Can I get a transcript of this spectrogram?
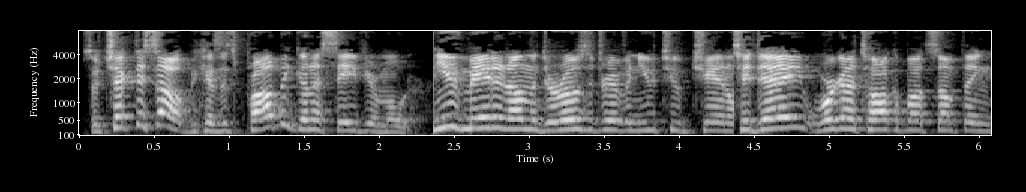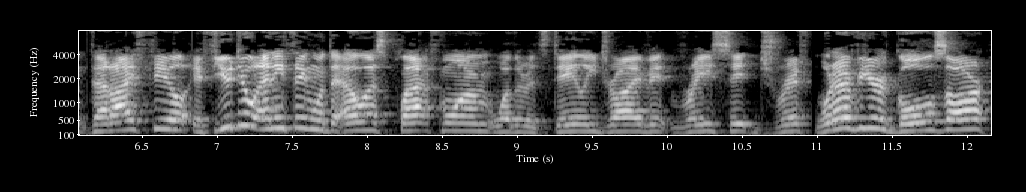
So check this out because it's probably gonna save your motor. You've made it on the DeRosa Driven YouTube channel. Today, we're gonna talk about something that I feel if you do anything with the LS platform, whether it's daily drive it, race it, drift, whatever your goals are,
